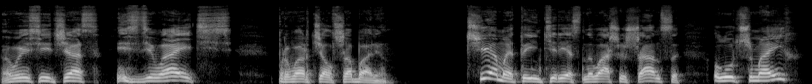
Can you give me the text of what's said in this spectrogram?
«Вы сейчас издеваетесь?» — проворчал Шабалин. «Чем это, интересно, ваши шансы лучше моих?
